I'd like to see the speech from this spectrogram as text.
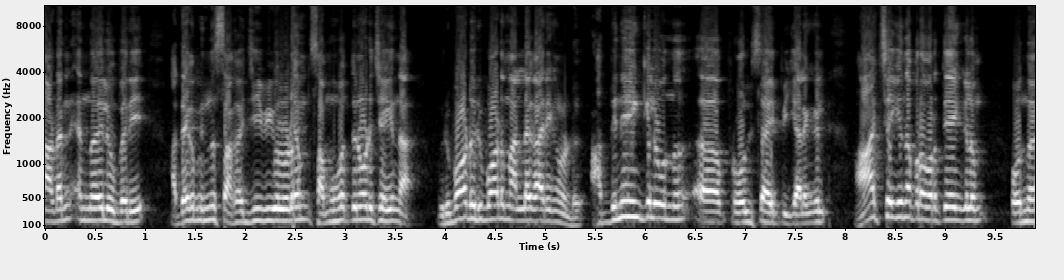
നടൻ എന്നതിലുപരി അദ്ദേഹം ഇന്ന് സഹജീവികളുടെയും സമൂഹത്തിനോട് ചെയ്യുന്ന ഒരുപാട് ഒരുപാട് നല്ല കാര്യങ്ങളുണ്ട്. അതിനെയെങ്കിലും ഒന്ന് പ്രോത്സാഹിപ്പിക്കുക അല്ലെങ്കിൽ ആ ചെയ്യുന്ന പ്രവൃത്തിയെങ്കിലും ഒന്ന്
